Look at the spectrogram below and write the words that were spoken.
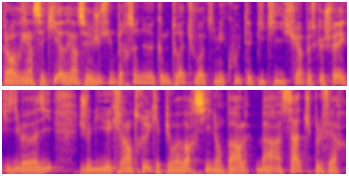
Alors Adrien, c'est qui? Adrien, c'est juste une personne euh, comme toi, tu vois, qui m'écoute et puis qui suit un peu ce que je fais et qui se dit, bah vas-y, je vais lui écrire un truc et puis on va voir s'il en parle. Ben ça, tu peux le faire.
